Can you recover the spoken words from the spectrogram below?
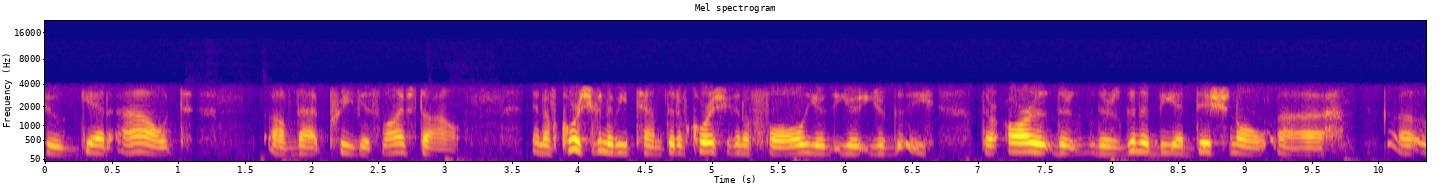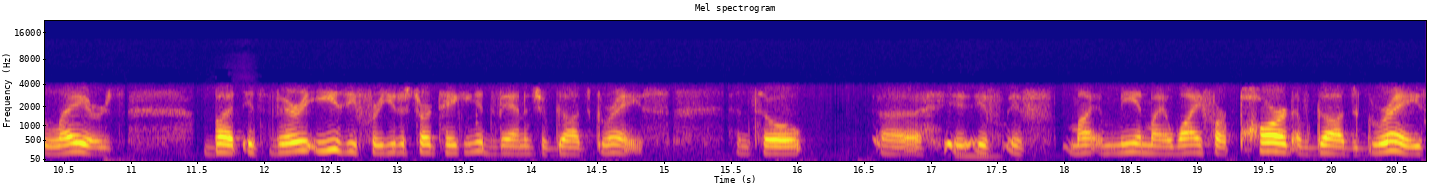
to get out of that previous lifestyle. And of course, you're going to be tempted. Of course, you're going to fall. You're, you're, you're, there are there, there's going to be additional uh, uh, layers but it's very easy for you to start taking advantage of God's grace. And so, uh, if if my me and my wife are part of God's grace,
